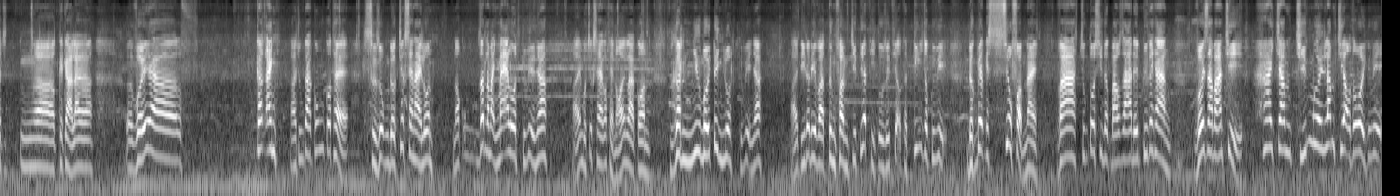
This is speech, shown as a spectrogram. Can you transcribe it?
uh, uh, kể cả là uh, với uh, các anh uh, Chúng ta cũng có thể sử dụng được chiếc xe này luôn. Nó cũng rất là mạnh mẽ luôn quý vị nhá. Đấy, một chiếc xe có thể nói là còn gần như mới tinh luôn quý vị nhá. Đấy, tí nữa đi vào từng phần chi tiết thì tôi giới thiệu thật kỹ cho quý vị được biết cái siêu phẩm này. Và chúng tôi xin được báo giá đến quý khách hàng với giá bán chỉ 295 triệu thôi quý vị.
